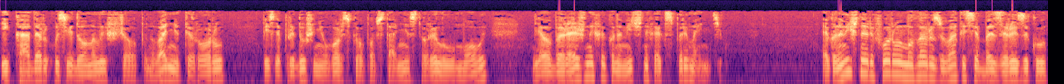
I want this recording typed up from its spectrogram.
і Кадар усвідомили, що опанування терору після придушення угорського повстання створило умови для обережних економічних експериментів. Економічна реформа могла розвиватися без ризику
